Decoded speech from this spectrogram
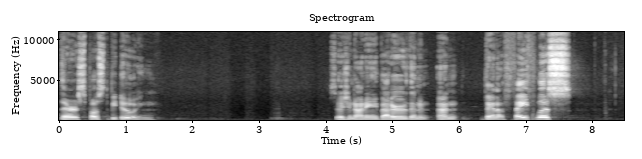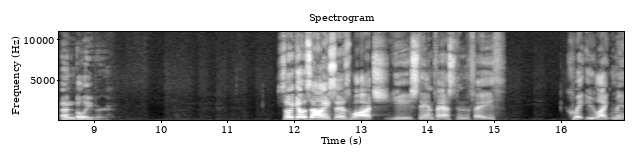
they're supposed to be doing. Says you're not any better than, an un, than a faithless unbeliever. So he goes on, he says, Watch ye, stand fast in the faith, quit you like men.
